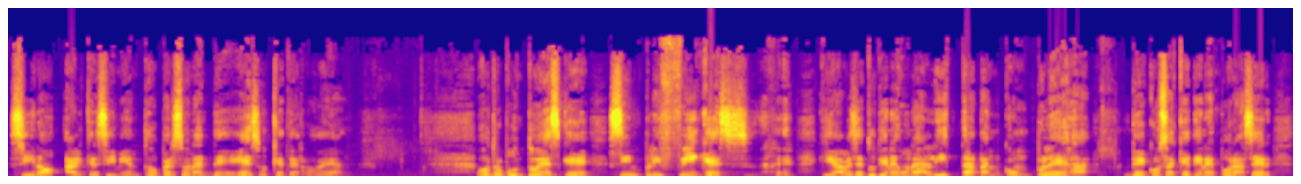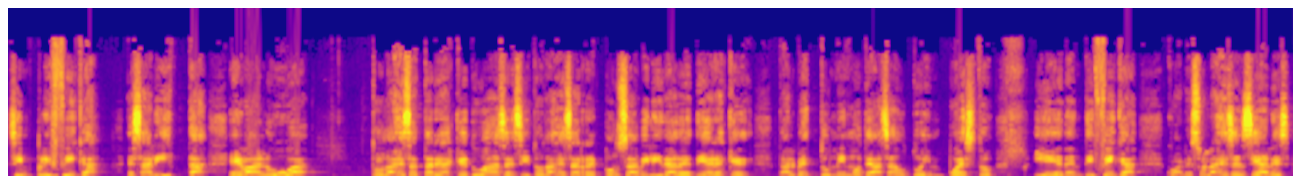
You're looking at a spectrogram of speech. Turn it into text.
sino al crecimiento personal de esos que te rodean. Otro punto es que simplifiques, que a veces tú tienes una lista tan compleja de cosas que tienes por hacer. Simplifica esa lista, evalúa todas esas tareas que tú haces y todas esas responsabilidades diarias que tal vez tú mismo te has autoimpuesto y identifica cuáles son las esenciales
